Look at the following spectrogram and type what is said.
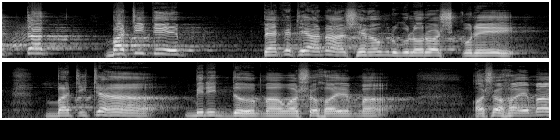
একটা বাটিতে প্যাকেটে আনা সে আঙুরগুলো রস করে, বাটিটা বৃদ্ধ মা, অসহায় মা অসহায় মা,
